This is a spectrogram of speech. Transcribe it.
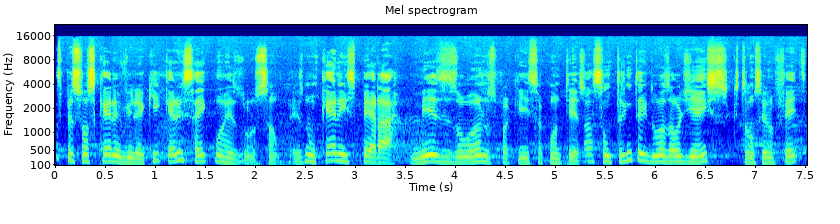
As pessoas querem vir aqui, querem sair com resolução. Eles não querem esperar meses ou anos para que isso aconteça. São 32 audiências que estão sendo feitas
